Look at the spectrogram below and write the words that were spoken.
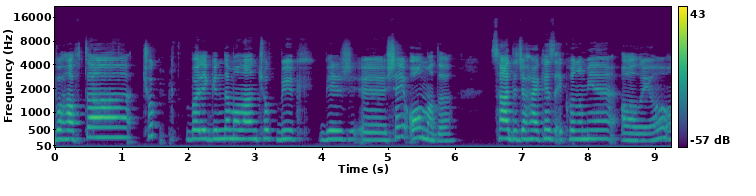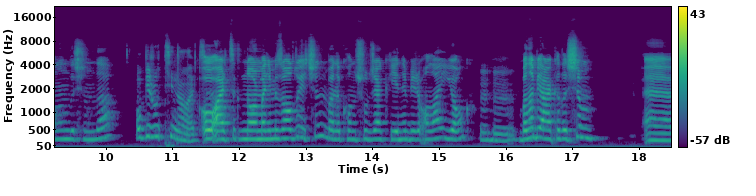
bu hafta çok böyle gündem olan çok büyük bir e, şey olmadı. Sadece herkes ekonomiye ağlıyor. Onun dışında O bir rutin artık. o artık normalimiz olduğu için böyle konuşulacak yeni bir olay yok. Hı hı. Bana bir arkadaşım e,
